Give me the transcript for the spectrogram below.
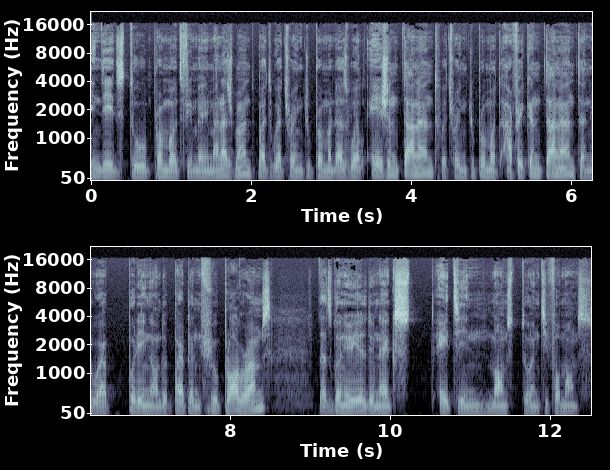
indeed to promote female management, but we're trying to promote as well Asian talent. We're trying to promote African talent, and we're putting on the pipeline few programs that's going to yield the next 18 months, 24 months.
